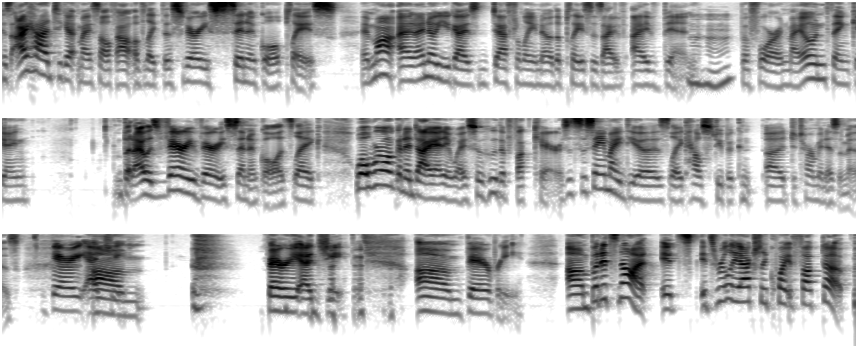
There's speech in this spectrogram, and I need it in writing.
because i had to get myself out of like this very cynical place. And, my, and i know you guys definitely know the places i've i've been before in my own thinking. But i was very very cynical. It's like well we're all going to die anyway so who the fuck cares? It's the same idea as like how stupid con- uh, determinism is. Very edgy. um very edgy. Um very. Um but it's not. It's it's really actually quite fucked up.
